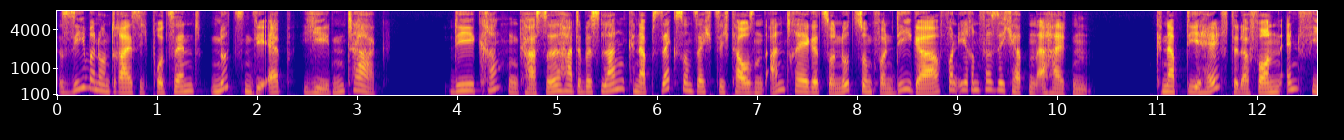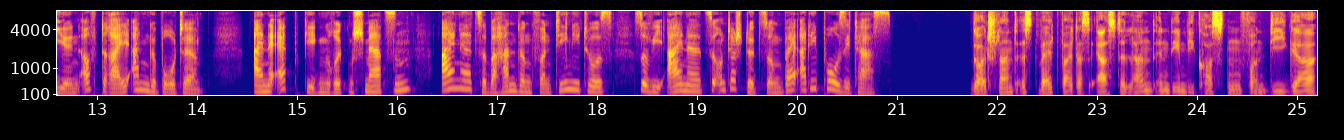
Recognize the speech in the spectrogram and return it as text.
37 Prozent nutzen die App jeden Tag. Die Krankenkasse hatte bislang knapp 66.000 Anträge zur Nutzung von DIGA von ihren Versicherten erhalten. Knapp die Hälfte davon entfielen auf drei Angebote. Eine App gegen Rückenschmerzen, eine zur Behandlung von Tinnitus sowie eine zur Unterstützung bei Adipositas. Deutschland ist weltweit das erste Land, in dem die Kosten von DIGA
